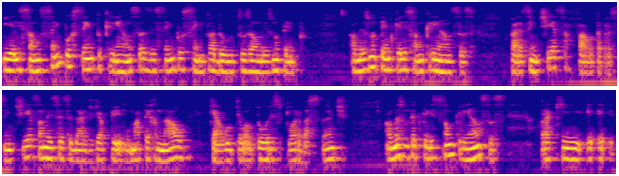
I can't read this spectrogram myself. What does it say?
e eles são 100% crianças e 100% adultos ao mesmo tempo. Ao mesmo tempo que eles são crianças para sentir essa falta, para sentir essa necessidade de apego maternal, que é algo que o autor explora bastante, ao mesmo tempo que eles são crianças, para que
